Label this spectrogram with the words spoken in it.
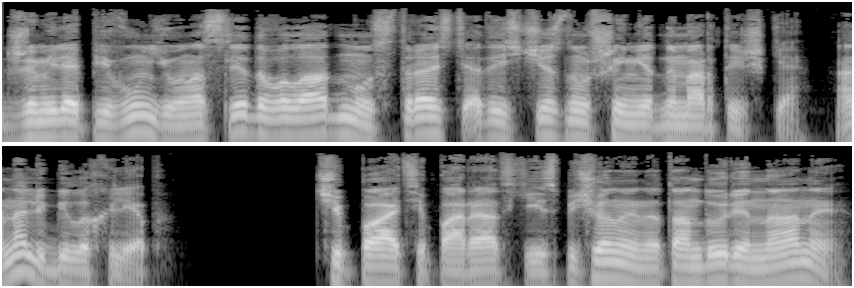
Джамиля Пивунья унаследовала одну страсть от исчезнувшей медной мартышки. Она любила хлеб. Чапати, парадки, испеченные на тандуре наны?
